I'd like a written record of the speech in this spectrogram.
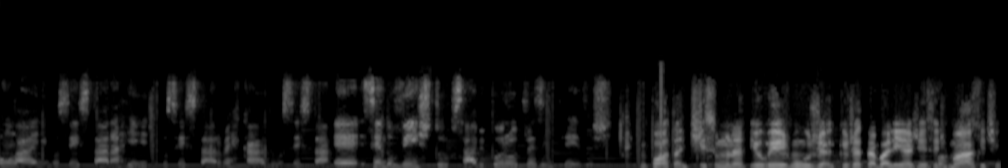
online, você estar na rede, você estar no mercado, você estar é, sendo visto, sabe, por outras empresas. Importantíssimo, né? Eu mesmo, já, que já trabalhei em agência de marketing,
